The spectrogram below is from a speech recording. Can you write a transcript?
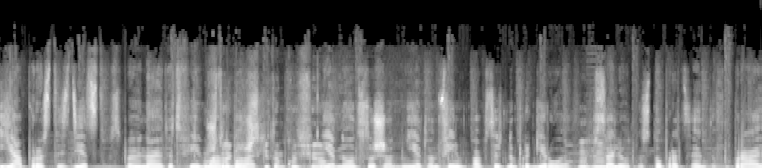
я просто с детства вспоминаю этот фильм. Может, Он была- трагический там какой-то финал. Нет, ну он, слушай, он- нет, он фильм абсолютно про героев, Мгм. абсолютно, сто процентов. Про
